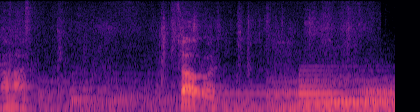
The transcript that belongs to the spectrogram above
آه. هاي صور ولد.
